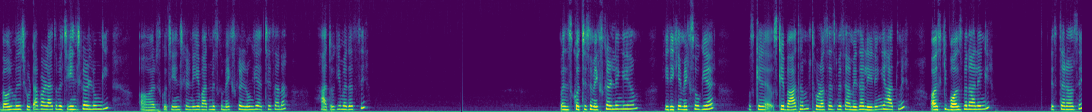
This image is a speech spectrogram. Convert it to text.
बाउल मुझे छोटा पड़ रहा है तो मैं चेंज कर लूँगी। और इसको चेंज करने के बाद मैं इसको मिक्स कर लूँगी अच्छे से ना? हाथों की मदद से। बस इसको अच्छे से मिक्स कर लेंगे हम। ये देखिए मिक्स हो गया है। उसके उसके बाद हम थोड़ा सा इसमें से अमेज़ा ले लेंगे हाथ में और इसकी बॉल्स बना लेंगे इस तरह से।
